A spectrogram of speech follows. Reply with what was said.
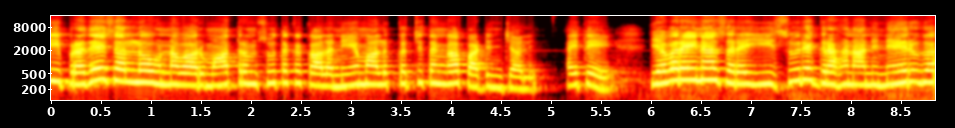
ఈ ప్రదేశాల్లో ఉన్నవారు మాత్రం సూతక కాల నియమాలు ఖచ్చితంగా పాటించాలి. అయితే ఎవరైనా సరే ఈ సూర్యగ్రహణాన్ని నేరుగా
